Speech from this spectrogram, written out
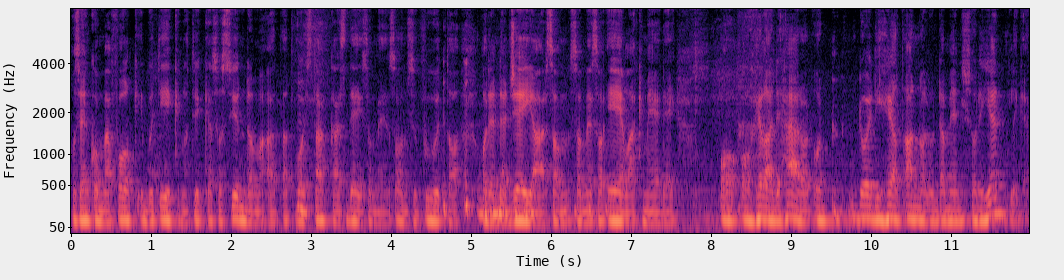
och sen kommer folk i butiken och tycker så synd om att, att vår stackars dig som är en sån suput och, och den där JR som, som är så elak med dig och, och hela det här och, och då är de helt annorlunda människor egentligen.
